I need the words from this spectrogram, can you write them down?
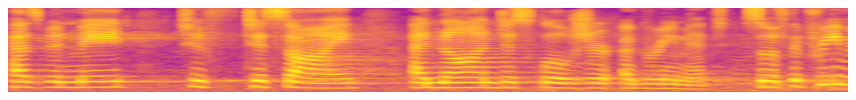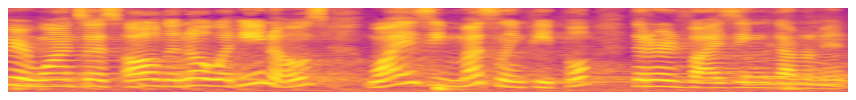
has been made to, to sign a non-disclosure agreement. So if the Premier wants us all to know what he knows, why is he muzzling people that are advising the government?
